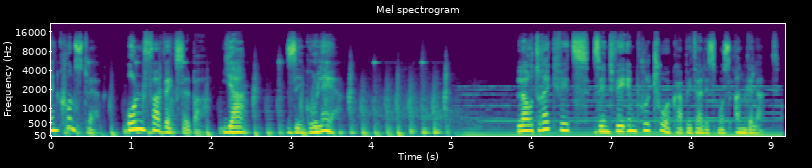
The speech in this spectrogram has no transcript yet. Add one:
ein Kunstwerk, unverwechselbar, ja, singulär. Laut Reckwitz sind wir im Kulturkapitalismus angelangt,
